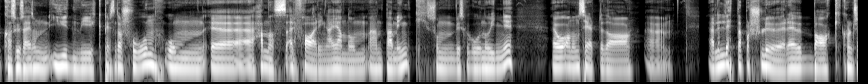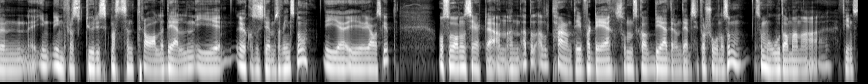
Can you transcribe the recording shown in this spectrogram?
hva skal du si, sånn ydmyk presentasjon om eh, hennes erfaringer gjennom NPM Inc., som vi skal gå nå inn i, eh, og annonserte da eh, eller letta på sløret bak kanskje den infrastrukturisk mest sentrale delen i økosystemet som finnes nå, i, i Javascript. Og så annonserte en, en, et alternativ for det som skal bedre en del situasjoner som, som hun da mener finnes.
